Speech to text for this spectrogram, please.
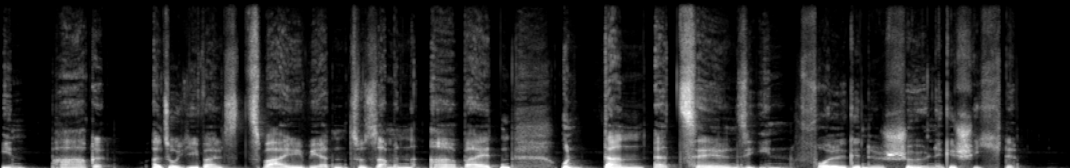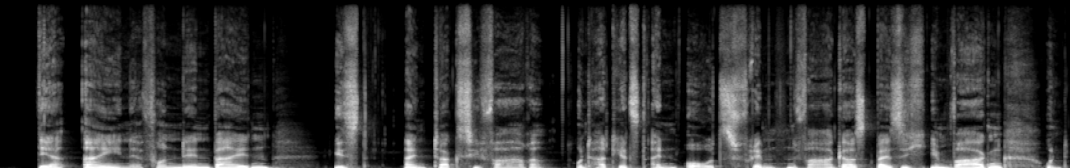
in Paare. Also jeweils zwei werden zusammenarbeiten und dann erzählen sie ihnen folgende schöne Geschichte. Der eine von den beiden ist ein Taxifahrer und hat jetzt einen ortsfremden Fahrgast bei sich im Wagen und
